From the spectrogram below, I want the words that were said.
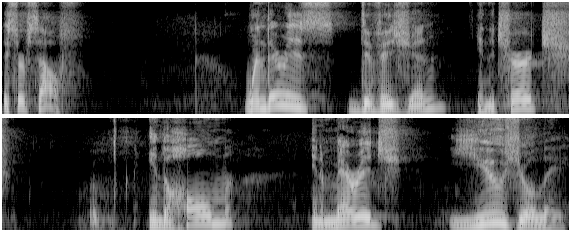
They serve self. When there is division in the church, in the home, in a marriage, Usually,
